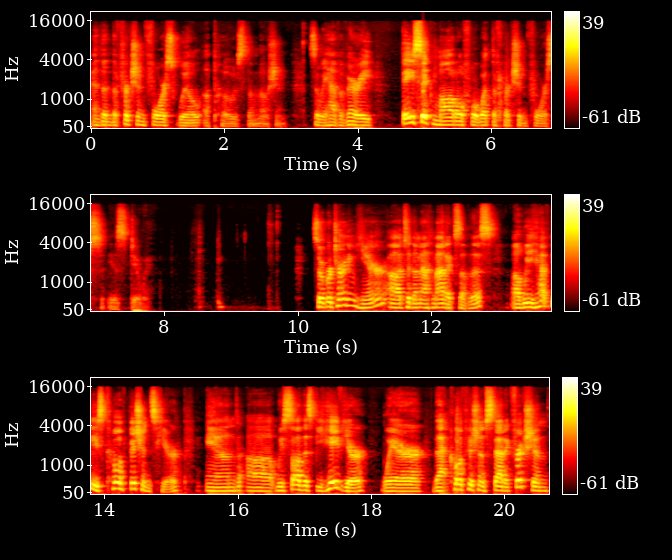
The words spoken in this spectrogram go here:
and then the friction force will oppose the motion. So we have a very basic model for what the friction force is doing. So returning here uh, to the mathematics of this, uh, we have these coefficients here, and uh, we saw this behavior where that coefficient of static friction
